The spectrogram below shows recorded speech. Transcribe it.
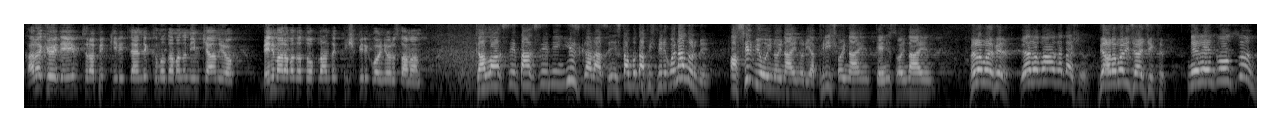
Karaköy'deyim, trafik kilitlendi, kımıldamanın imkanı yok. Benim arabada toplandık, pişpirik oynuyoruz tamam. Galaxy taksinin yüz karası İstanbul'da pişpirik oynanır mı? Asil bir oyun oynayın oraya. Piriç oynayın, tenis oynayın. Merhaba efendim. Merhaba arkadaşım. Bir araba rica edecektim. Ne renk olsun?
